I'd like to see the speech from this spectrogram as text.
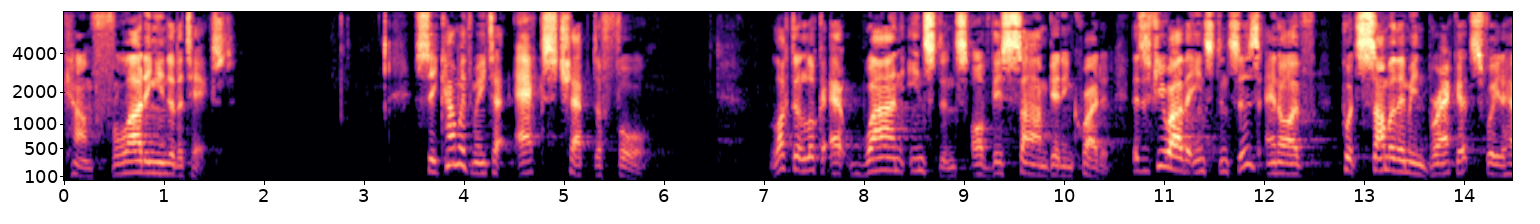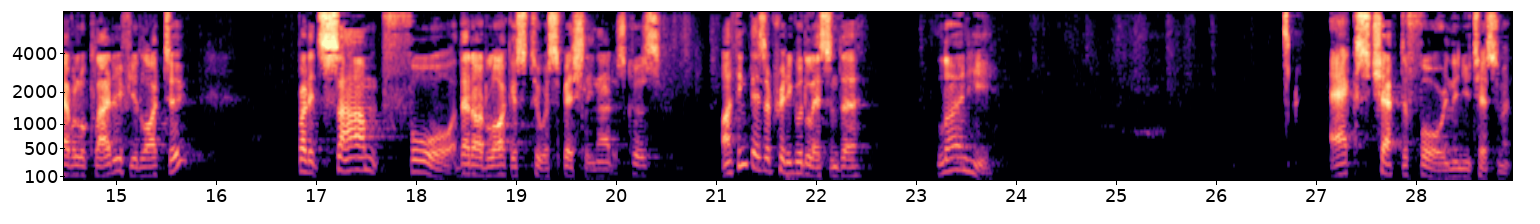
come flooding into the text. See, come with me to Acts chapter 4. I'd like to look at one instance of this psalm getting quoted. There's a few other instances, and I've put some of them in brackets for you to have a look later if you'd like to. But it's Psalm 4 that I'd like us to especially notice because I think there's a pretty good lesson to learn here. Acts chapter 4 in the New Testament.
